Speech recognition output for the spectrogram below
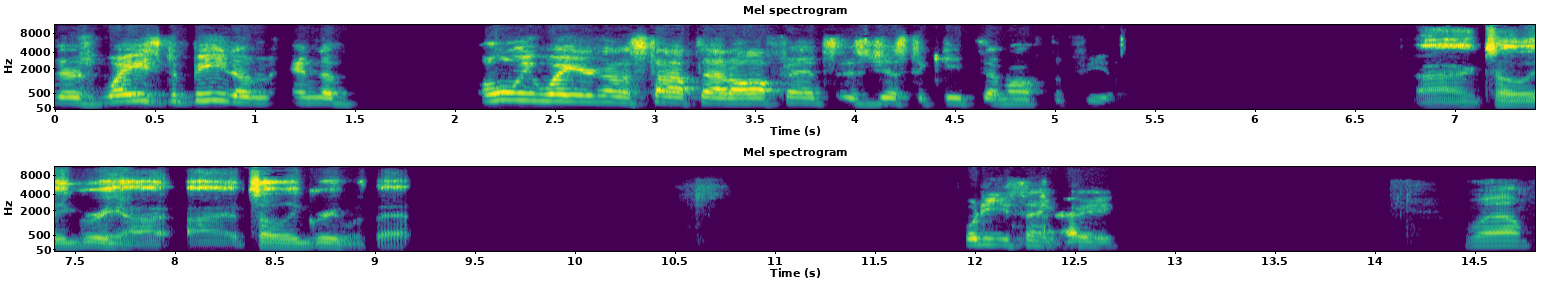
there's ways to beat them, and the only way you're going to stop that offense is just to keep them off the field. I totally agree. I, I totally agree with that. What do you think, Pete? Well,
